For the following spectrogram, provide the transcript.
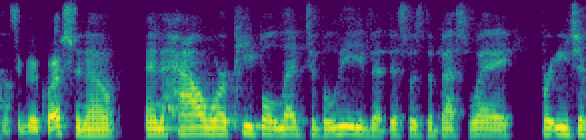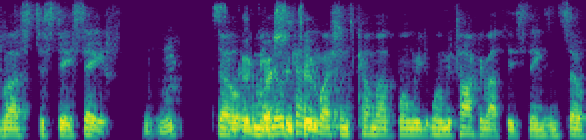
That's a good question. You know, and how were people led to believe that this was the best way for each of us to stay safe? Mm-hmm. So, I mean, those kind too. of questions come up when we when we talk about these things. And so,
